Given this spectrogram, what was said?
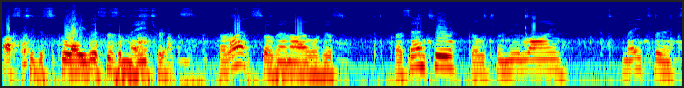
us to display this as a matrix. Alright, so then I will just press enter, go to a new line, matrix,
